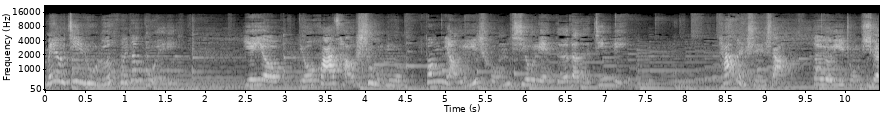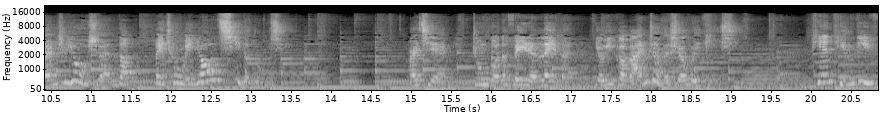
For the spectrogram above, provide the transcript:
没有进入轮回的鬼，也有由花草树木、蜂鸟鱼虫修炼得到的精灵，他们身上。都有一种玄之又玄的，被称为妖气的东西。而且，中国的非人类们有一个完整的社会体系，天庭地府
